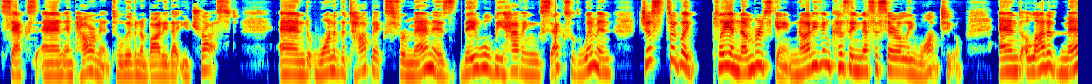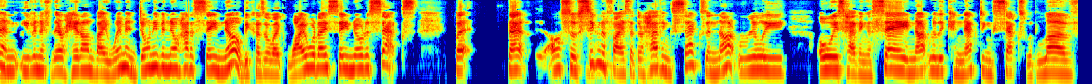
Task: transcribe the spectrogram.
sex and empowerment to live in a body that you trust and one of the topics for men is they will be having sex with women just to like play a numbers game, not even because they necessarily want to. And a lot of mm-hmm. men, even if they're hit on by women, don't even know how to say no because they're like, why would I say no to sex? But that also signifies that they're having sex and not really always having a say, not really connecting sex with love.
